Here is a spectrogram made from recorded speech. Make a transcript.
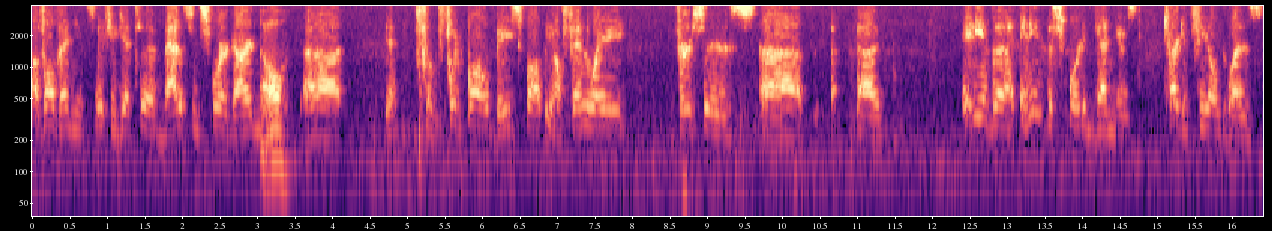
of all venues. If you get to Madison Square Garden, Oh, uh, yeah, from football, baseball, you know, Fenway versus uh, uh, any of the any of the sporting venues, Target Field was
